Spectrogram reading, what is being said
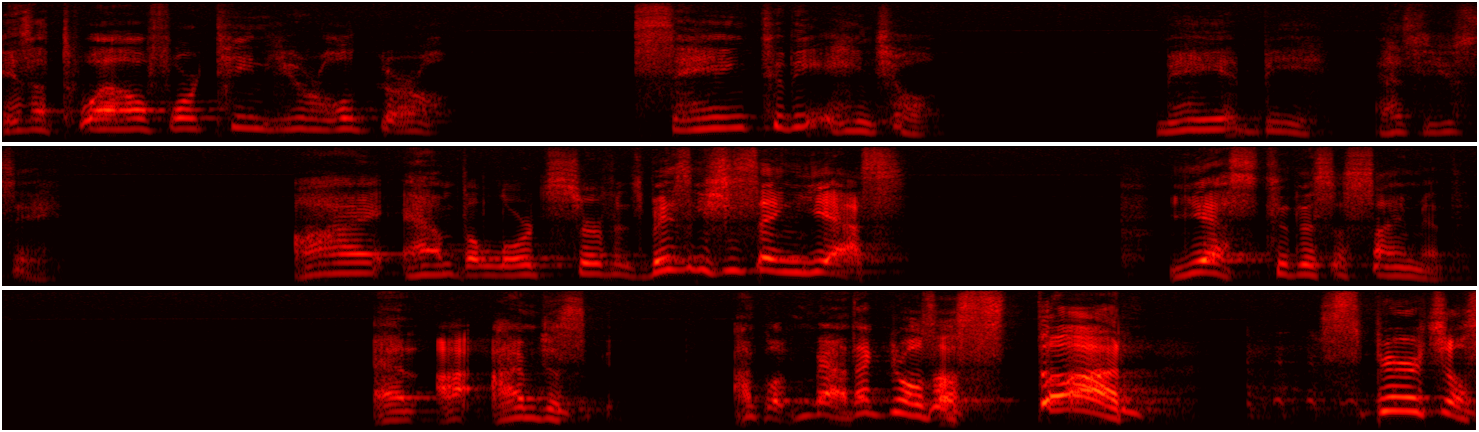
is a 12, 14 year old girl saying to the angel, May it be as you say. I am the Lord's servant. Basically, she's saying yes. Yes to this assignment. And I, I'm just, I'm going, man, that girl's a stud. Spiritual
